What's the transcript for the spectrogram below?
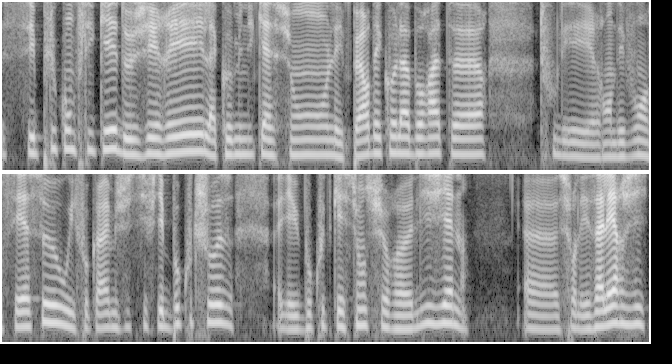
C'est plus compliqué de gérer la communication, les peurs des collaborateurs, tous les rendez-vous en CSE où il faut quand même justifier beaucoup de choses. Il y a eu beaucoup de questions sur euh, l'hygiène. Euh, sur les allergies.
